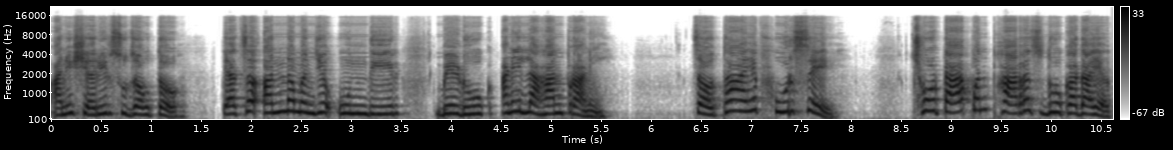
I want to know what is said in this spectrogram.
आणि शरीर सुजवतं. त्याचं अन्न म्हणजे उंदीर बेडूक आणि लहान प्राणी. चौथा आहे फुरसे. छोटा पण फारच धोकादायक.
